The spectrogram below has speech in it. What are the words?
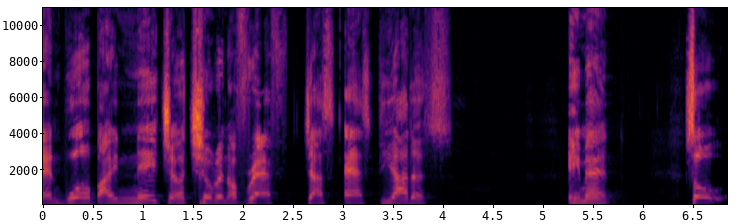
and were by nature children of wrath, just as the others. Amen. So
